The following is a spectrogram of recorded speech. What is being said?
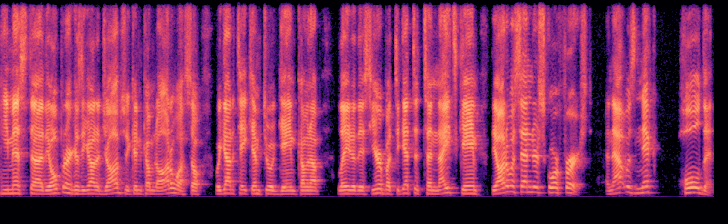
he missed uh, the opener because he got a job, so he couldn't come to Ottawa. So we got to take him to a game coming up later this year. But to get to tonight's game, the Ottawa Senators score first, and that was Nick Holden,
